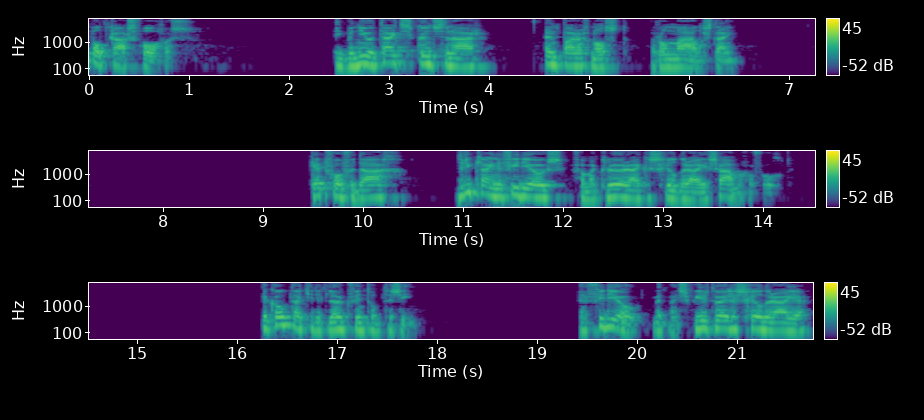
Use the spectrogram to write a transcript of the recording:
podcastvolgers, ik ben nieuwe tijdskunstenaar en paragnost Ron Malenstein. Ik heb voor vandaag drie kleine video's van mijn kleurrijke schilderijen samengevoegd. Ik hoop dat je dit leuk vindt om te zien. Een video met mijn spirituele schilderijen,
